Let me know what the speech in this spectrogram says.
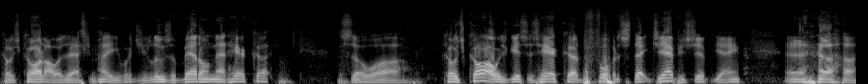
Coach Carr always asked him, "Hey, would you lose a bet on that haircut?" So uh, Coach Carr always gets his haircut before the state championship game. And, uh,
